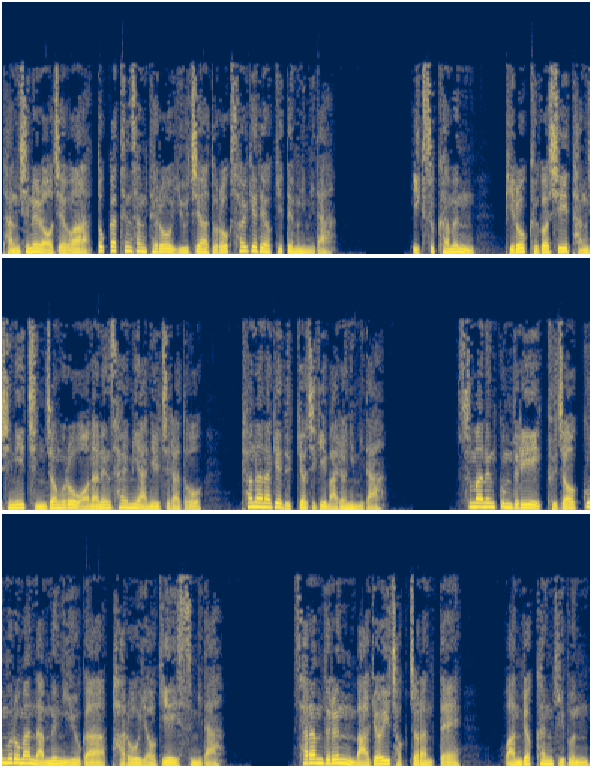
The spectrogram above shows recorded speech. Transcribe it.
당신을 어제와 똑같은 상태로 유지하도록 설계되었기 때문입니다. 익숙함은 비록 그것이 당신이 진정으로 원하는 삶이 아닐지라도 편안하게 느껴지기 마련입니다. 수많은 꿈들이 그저 꿈으로만 남는 이유가 바로 여기에 있습니다. 사람들은 막연히 적절한 때, 완벽한 기분,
